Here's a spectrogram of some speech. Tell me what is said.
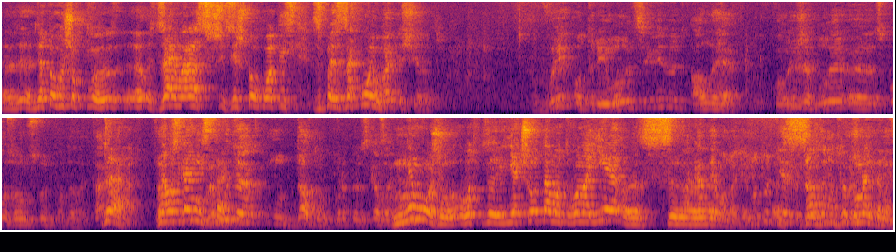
е, для того, щоб е, зайвий раз зіштовхуватись з беззаконням. Давайте ще раз. Ви отримали цю відповідь, але коли вже були е, з позовом в суд подали, так? Так, на останній Ви стадії. можете ну, дату сказати? Не можу. От е, якщо там от вона є е, з, Так, а де вона є? Ну тут є з дата на документами,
